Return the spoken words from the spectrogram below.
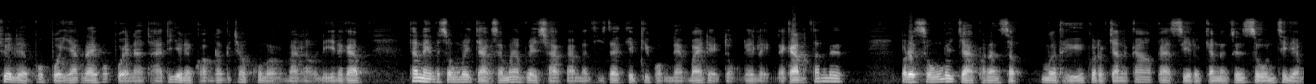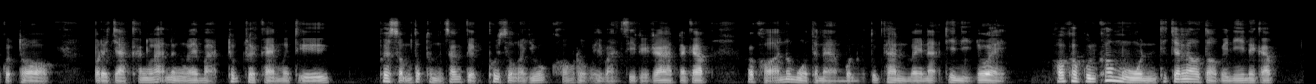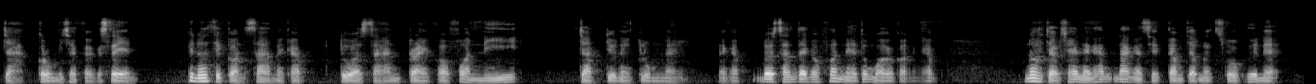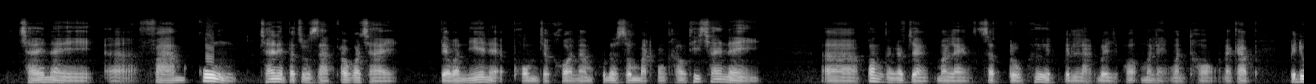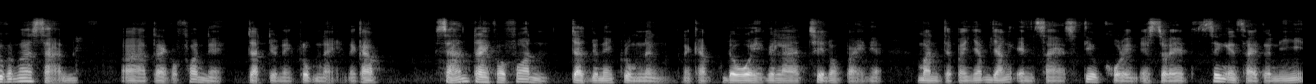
ช่วยเหลือผู้ป่วยยากไร้ผู้ป่วยนาถาที่อยู่ในความรับผิดชอบของโรงพยาบาลเหล่านี้นะครับ ท่านใดประสงค์บริจาคสามารถบริจาคผ่านบัญชีใต้คลิปที่ผมแนบไว้โดยตรงได้เลยนะครับ ท่านใดประสงค์บริจาคผ่านสับมือถือกดดอกจัน984ดอกจัน100สี่เหลี่ยมกดทองบริจาคครั้งละ100บาททุกเครือข่ายมือถือ เพื่อสมทบทุนสร้างตึกผู้สูงอายุของโรงพยาบาลศิริราชนะครับ ก็ขออนุโมทนาบุญกับทุกท่านไว้ณที่นี้ด้วย ขอขอบคุณข้อมูลที่จะเล่าต่อไปนี้นะครับ จากกรมวิชาการเกษตรพี่น้องเกษตรกรทราบไหมครับ ตัวสารไตรคอฟอนนี้ จัดอยู่ในกลุ่มไหน นะครับ โดยสารไตรคฟอนเนี่ยต้องบอกไว้ก่อนนะครับ นอกจากใช้ในด้านเกษตรกรรมกำจัดแมลงศัตรูพืชเนี่ยใช้ในฟาร์มกุ้ง ใช้ในปศุสัตว์เขาก็ใช้ แต่วันนี้เนี่ยผมจะขอนำคุณสมบัติของเขาที่ใช้ในป้องกันกำจัดแมลงศัตรูพืชเป็นหลักโดยเฉพาะแมลงวันทองนะครับ ไปดูกันว่าสารไตรโคฟอนเนี่ยจัดอยู่ในกลุ่มไหนนะครับ สารไตรโคฟอนจัดอยู่ในกลุ่มหนึ่งนะครับ โดยเวลาฉีดลงไปเนี่ย มันจะไปยับยั้งเอนไซม์อะซิติลโคลินเอสเตอเรสซึ่งเอนไซม์ตัวนี้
